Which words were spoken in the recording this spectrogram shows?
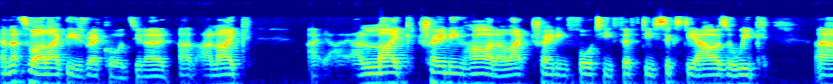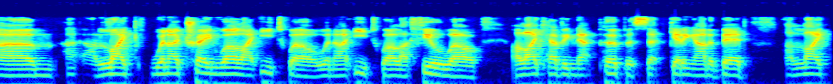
and that's why I like these records. You know, I, I like I, I, like training hard. I like training 40, 50, 60 hours a week. Um, I, I, like when I train well, I eat well. When I eat well, I feel well. I like having that purpose, that getting out of bed. I like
